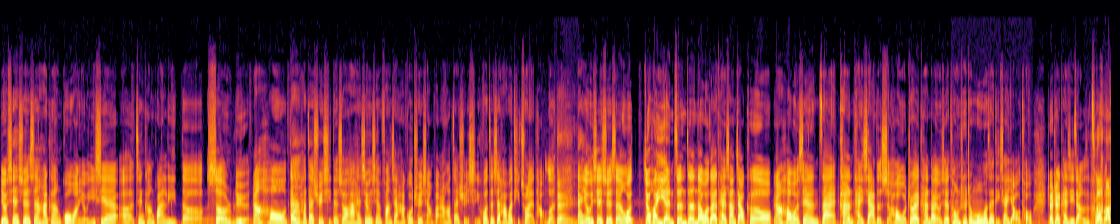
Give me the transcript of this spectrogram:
有些学生他可能过往有一些呃健康管理的策略，然后但他在学习的时候，他还是会先放下他过去的想法，然后再学习，或者是他会提出来讨论。对。但有一些学生，我就会眼睁睁的我在台上。上教课哦。然后我现在看台下的时候，我就会看到有些同学就默默在底下摇头，就觉得凯西讲的是错的。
